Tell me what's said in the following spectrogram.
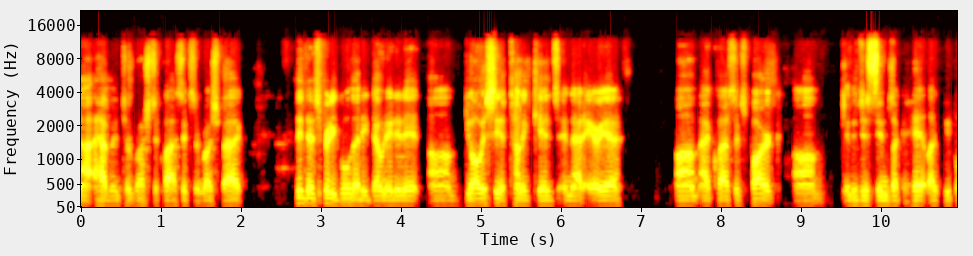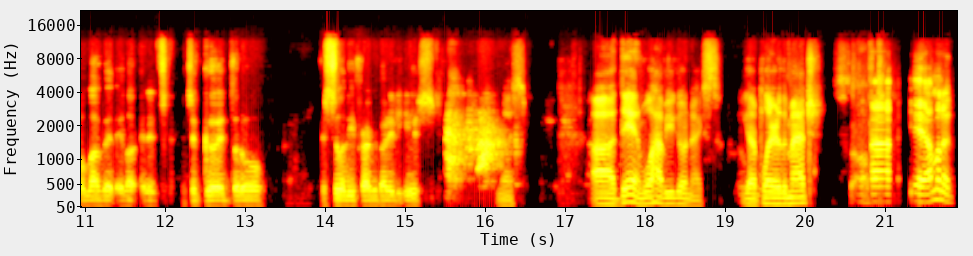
not having to rush to classics and rush back. I think that's pretty cool that he donated it. Um, you always see a ton of kids in that area um, at Classics Park, um, and it just seems like a hit. Like people love it. They love, and it's it's a good little facility for everybody to use. Nice. Uh, Dan, we'll have you go next. You got a player of the match? Uh, yeah, I'm gonna.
